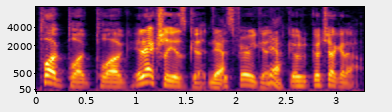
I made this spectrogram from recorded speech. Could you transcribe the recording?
Plug, plug, plug. It actually is good. Yeah. It's very good. Yeah. Go go check it out.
